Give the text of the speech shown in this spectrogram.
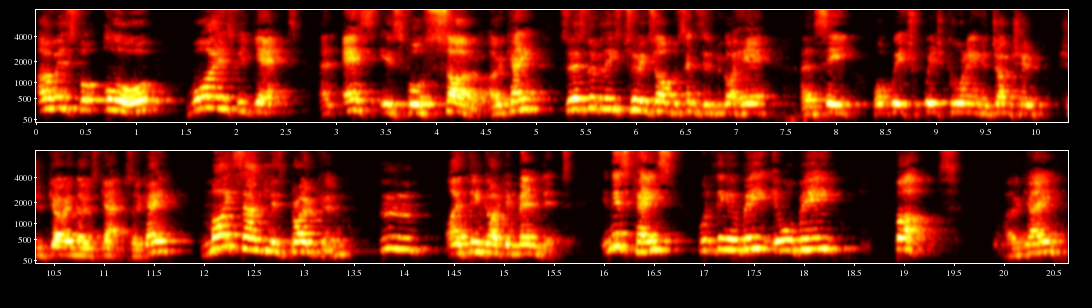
O is for or, Y is for yet, and S is for so, okay? So let's look at these two example sentences we've got here and see what which, which coordinating conjunction should go in those gaps, okay? My sandal is broken, mm, I think I can mend it. In this case, what do you think it will be? It will be but, okay?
